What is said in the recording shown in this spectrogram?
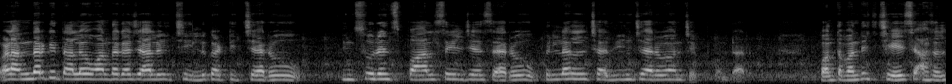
వాళ్ళందరికీ తలో వంద గజాలు ఇచ్చి ఇల్లు కట్టించారు ఇన్సూరెన్స్ పాలసీలు చేశారు. పిల్లల్ని చదివించారు అని చెప్పుకుంటారు. కొంతమంది చేసి అసలు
